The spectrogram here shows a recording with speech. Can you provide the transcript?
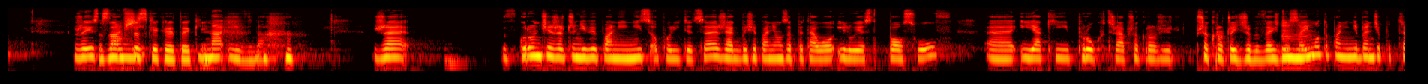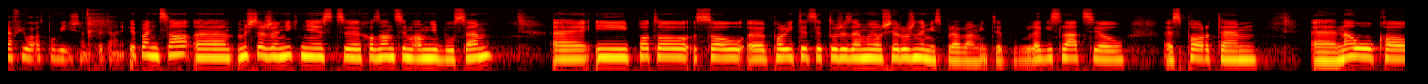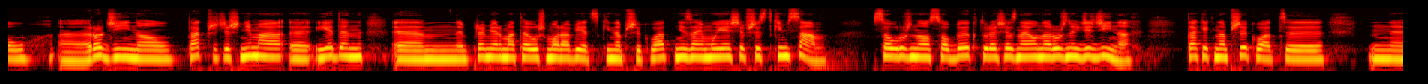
Że jest Znam pani wszystkie krytyki. naiwna. że w gruncie rzeczy nie wie pani nic o polityce, że jakby się panią zapytało, ilu jest posłów e, i jaki próg trzeba przekroczyć, przekroczyć żeby wejść Mhm. do Sejmu, to pani nie będzie potrafiła odpowiedzieć na to pytanie. Wie pani co? E, Myślę, że nikt nie jest e, chodzącym omnibusem i po to są e, politycy, którzy zajmują się różnymi sprawami, typu legislacją, e, sportem, e, nauką, e, rodziną. Tak? Przecież nie ma e, jeden em, premier Mateusz Morawiecki na przykład nie zajmuje się wszystkim sam. Są różne osoby, które się znają na różnych dziedzinach. Tak jak na przykład y,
